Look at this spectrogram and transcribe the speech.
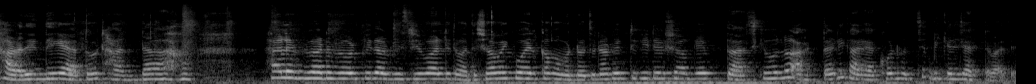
সারাদিন থেকে এত ঠান্ডা। হ্যালো এভরিওয়ান আমি অর্পিতা অর্পিত্রী ওয়ার্ল্ডে তোমাদের সবাইকে ওয়েলকাম আমার নতুন আরও একটি ভিডিওর সঙ্গে। তো আজকে হলো আট তারিখ আর এখন হচ্ছে বিকেল চারটে বাজে।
